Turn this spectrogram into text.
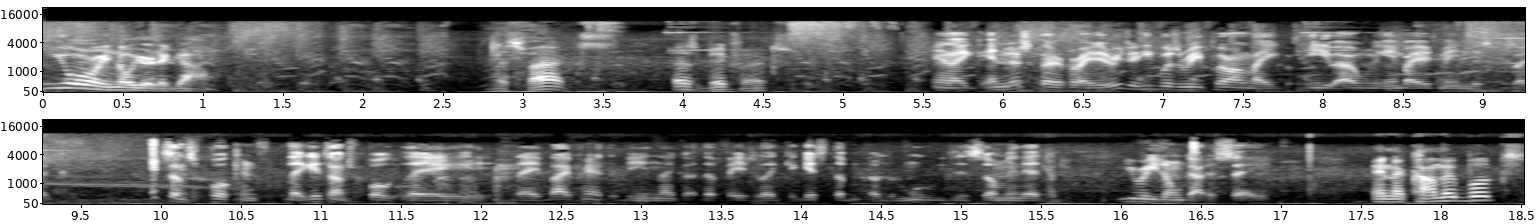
You already know you're the guy. That's facts. That's big facts. And like, and just clarify, the reason he wasn't really put on like, he, I don't think anybody's made this because like, it's unspoken. Like it's unspoken. Like, like Black Panther being like the face, like I guess the of the movies is something that you really don't got to say. In the comic books,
